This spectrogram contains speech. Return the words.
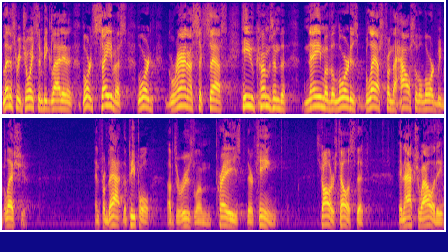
Let us rejoice and be glad in it. Lord, save us. Lord, grant us success. He who comes in the name of the Lord is blessed. From the house of the Lord we bless you. And from that, the people of Jerusalem praised their king. Scholars tell us that in actuality,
